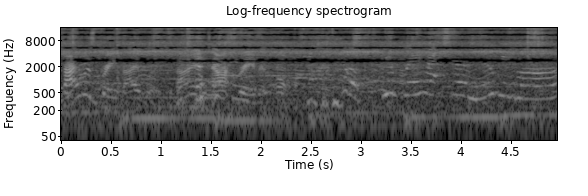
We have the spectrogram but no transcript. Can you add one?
If I was brave, I would. But I am not brave at all. You bring that to a movie, Mom.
